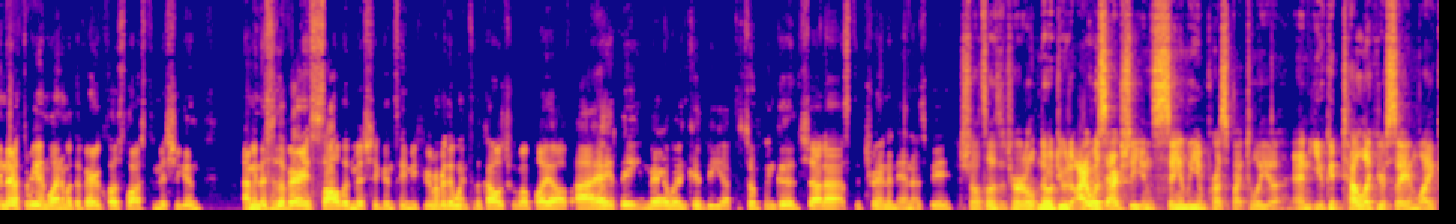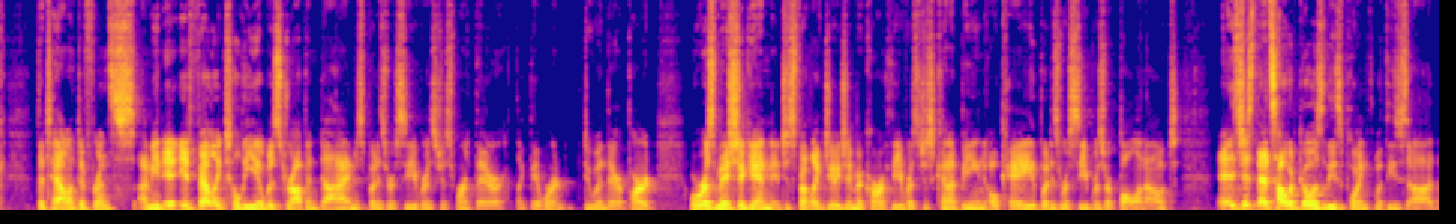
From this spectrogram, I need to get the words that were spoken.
and they're three and one, and with a very close loss to Michigan. I mean, this is a very solid Michigan team. If you remember, they went to the college football playoff. I Yeah. think Maryland could be up to something good. Shout outs to Trent and NSB. Shouts out to Turtle. No, dude, I was actually insanely impressed by Taulia, and you could tell, like you're saying, like the talent difference. I mean, it, it felt like Taulia was dropping dimes, but his receivers just weren't there. Like they weren't doing their part. Whereas Michigan, it just felt like JJ McCarthy was just kind of being okay, but his receivers are balling out. And it's just that's how it goes with these points with these uh,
